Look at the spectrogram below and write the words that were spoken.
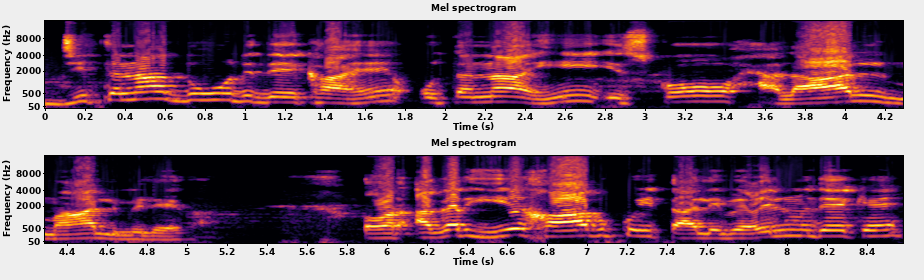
जितना दूध देखा है, उतना ही इसको हलाल माल मिलेगा। और अगर ये ख्वाब कोई तालब इल्म देखे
